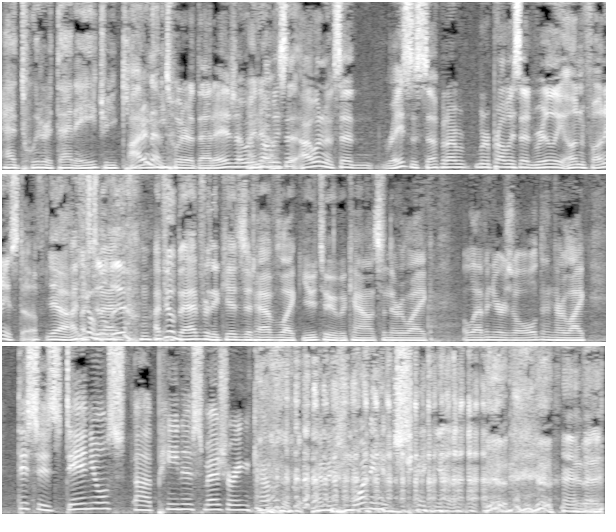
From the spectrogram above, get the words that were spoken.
had Twitter at that age. Are you kidding I didn't me? have Twitter at that age. I would have probably said I wouldn't have said racist stuff, but I would have probably said really unfunny stuff. Yeah, I feel still bad. do. I feel bad for the kids that have like YouTube accounts and they're like 11 years old and they're like, "This is Daniel's uh, penis measuring account. I'm in one inch." and then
